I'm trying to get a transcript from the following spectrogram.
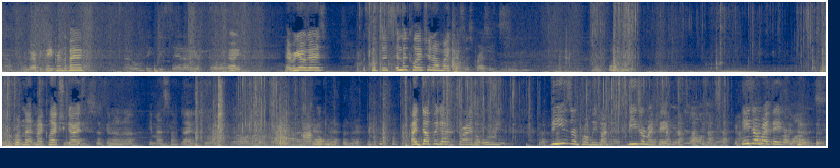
Oh, Wrapping paper in the bag. I don't think you sat on your pillow. Alright. There we go, guys. Let's put this in the collection of my Christmas presents. I'm putting that in my collection, He's guys. sucking on a Get my sock. dinosaur. Oh my god. I. I definitely gotta try the Oreo. These are probably my. These are my favorite. These are my favorite ones.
